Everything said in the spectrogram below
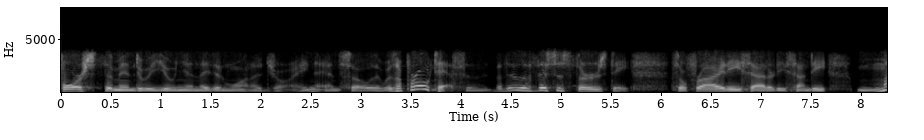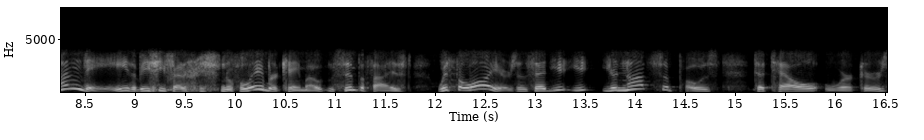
forced them into a union they didn't want to join, and so there was a protest. But this is Thursday. So Friday, Saturday, Sunday. Monday, the BC Federation of Labor came out and sympathized with the lawyers and said, you, you, You're not supposed to tell workers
